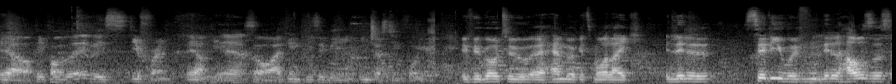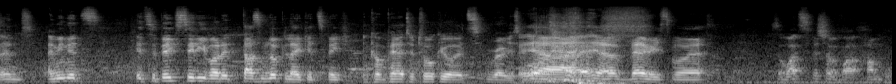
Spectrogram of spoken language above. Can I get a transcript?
you Yeah. know, people live is different. Yeah. Yeah. So I think this will be interesting for you. If you go to uh, Hamburg, it's more like a little city with little houses, and I mean it's it's a big city, but it doesn't look like it's big. And compared to Tokyo, it's very small. Yeah, yeah, very small. So what's special about Hamburg?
